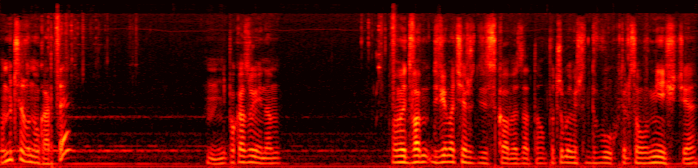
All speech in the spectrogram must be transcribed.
Mamy czerwoną kartę? Hmm, nie pokazuje nam. Mamy dwa, dwie macierze dyskowe za to. Potrzebujemy jeszcze dwóch, które są w mieście.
